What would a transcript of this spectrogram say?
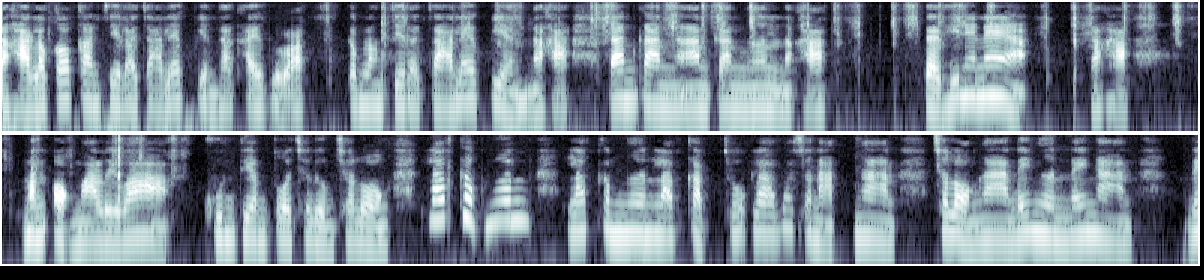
นะคะ แล้วก็การเจราจาแลกเปลี่ยนถ้าใครแบบว่ากำลังเจราจาแลกเปลี่ยนนะคะ ด้านการงานการเงินนะคะ แต่ที่แน่ๆนะคะ มันออกมาเลยว่า คุณเตรียมตัวเฉลิมฉลอง รับกับเงิน รับกับเงิน รับกับโชคลาภวาสนางาน ฉลองงานได้เงินได้งาน ได้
